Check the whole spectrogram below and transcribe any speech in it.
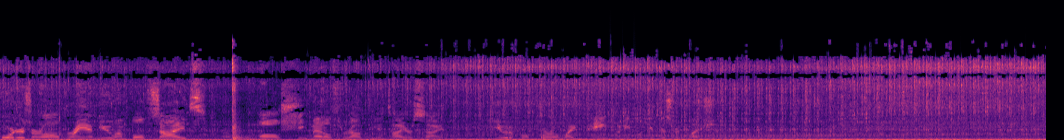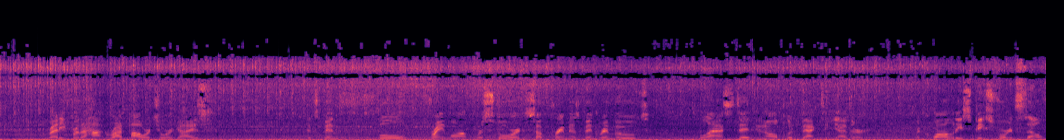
Quarters are all brand new on both sides. All sheet metal throughout the entire side. Beautiful pearl white paint. I mean, look at this reflection. Ready for the hot rod power tour, guys. It's been full frame off, restored. Subframe has been removed, blasted, and all put back together. The quality speaks for itself.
